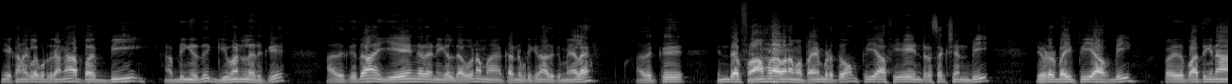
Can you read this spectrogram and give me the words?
இங்கே கணக்கில் கொடுத்துருக்காங்க. அப்போ பி அப்படிங்கிறது கிவனில் இருக்குது அதுக்கு தான் ஏங்கிற நிகழ்தகவு நம்ம கண்டுபிடிக்கணும் அதுக்கு மேலே அதுக்கு இந்த ஃபார்முலாவை நம்ம பயன்படுத்துவோம். P of A intersection B divide by P of B இப்போ இது பார்த்தீங்கன்னா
